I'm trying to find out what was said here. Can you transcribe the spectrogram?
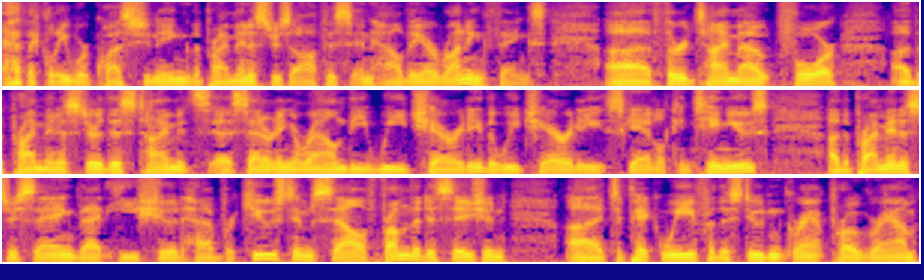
Ethically, we're questioning the prime minister's office and how they are running things. Uh, third time out for uh, the prime minister. This time it's uh, centering around the We Charity. The We Charity scandal continues. Uh, the prime minister saying that he should have recused himself from the decision uh, to pick We for the student grant program.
